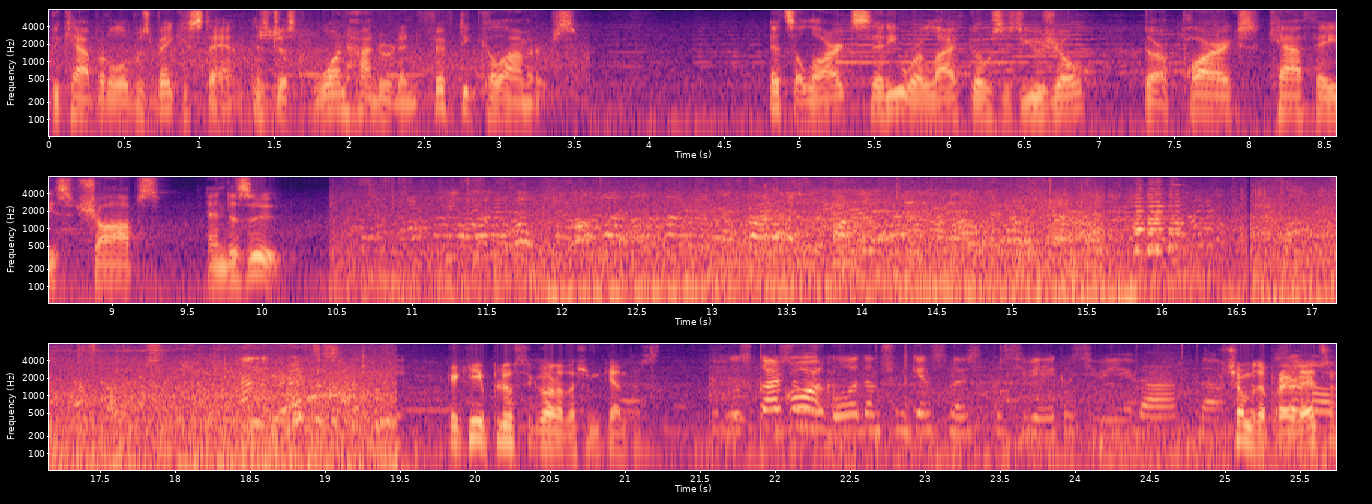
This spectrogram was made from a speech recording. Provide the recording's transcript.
the capital of Uzbekistan, is just 150 kilometers. It's a large city where life goes as usual. There are parks, cafes, shops, and a zoo. Какие плюсы города Шымкента? Ну, с каждым же годом Шымкент становится красивее и красивее. Да. да. В чем это проявляется?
